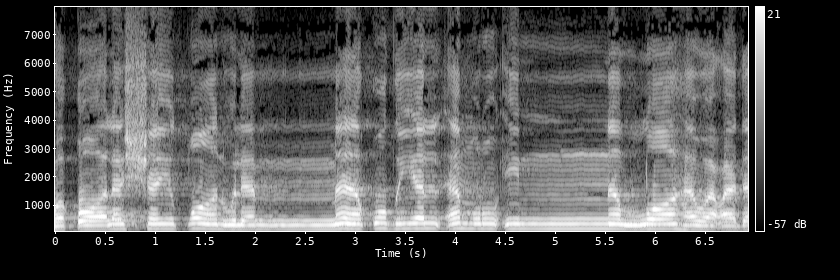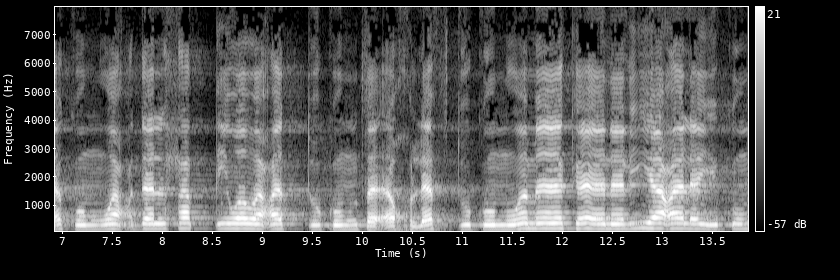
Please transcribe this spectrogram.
وقال الشيطان لما قضي الأمر إن الله وعدكم وعد الحق ووعدتكم فأخلفتكم وما كان لي عليكم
